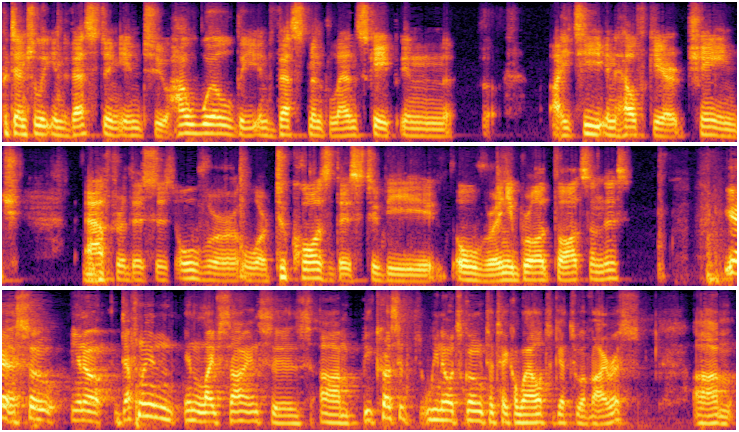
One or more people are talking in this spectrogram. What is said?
potentially investing into? How will the investment landscape in uh, IT in healthcare change mm. after this is over or to cause this to be over? Any broad thoughts on this? Yeah, so you know, definitely in, in life sciences, um, because it, we know it's going to take a while to get to a virus. Um,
